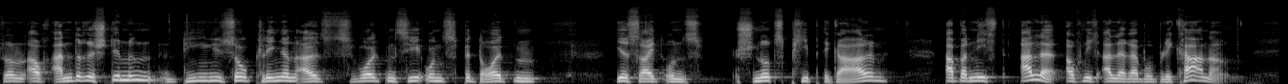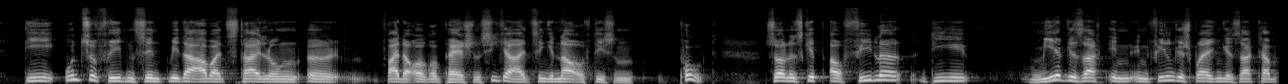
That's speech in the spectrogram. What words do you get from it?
sondern auch andere Stimmen, die so klingen, als wollten sie uns bedeuten, ihr seid uns schnurzpiep egal, aber nicht alle, auch nicht alle Republikaner, die unzufrieden sind mit der Arbeitsteilung äh, bei der europäischen Sicherheit sind genau auf diesem Punkt, sondern es gibt auch viele, die mir gesagt, in, in vielen Gesprächen gesagt haben,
